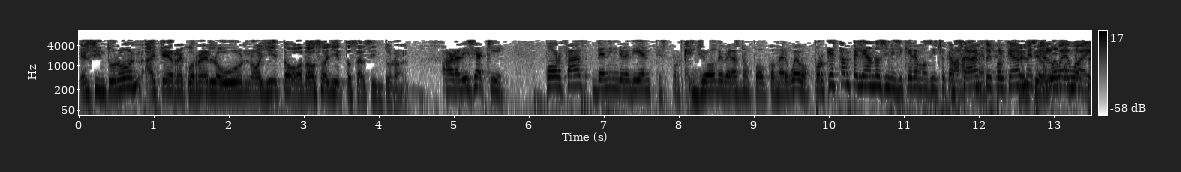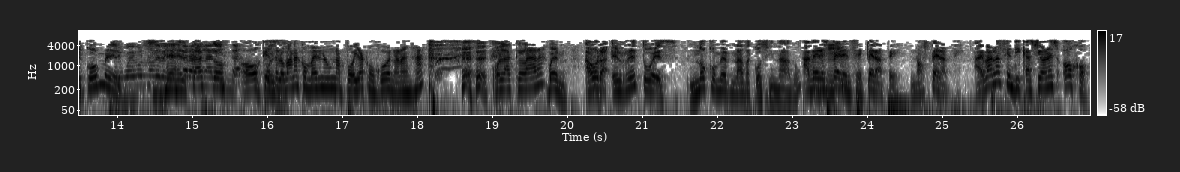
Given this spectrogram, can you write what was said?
El cinturón hay que recorrerlo un hoyito o dos hoyitos al cinturón. Ahora dice aquí, porfas den ingredientes, porque yo de veras no puedo comer huevo. ¿Por qué están peleando si ni siquiera hemos dicho que van a Exacto, ¿y comer? por qué has El, si metido el el huevo, huevo no ahí? se come. El huevo no debería estar en la Exacto. lista. O que Pues- se lo van a comer en una polla con jugo de naranja. ¿O la clara? Bueno, ahora el reto es no comer nada cocinado. A ver, espérense, espérate. No, espérate. Ahí van las indicaciones. Ojo,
